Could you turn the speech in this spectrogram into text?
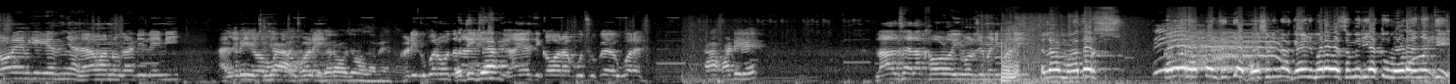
કોણ એમ કે કે ત્યાં જવાનું ગાડી લઈને? હાલે જોડી પડે ઘરવા જાઓ તમે ઘડી ઉપર હોત વધી ગયા? અહીંયાથી કવર આપું છું કે ઉપર હા ફાટી રે લાલ સાયલા ખવડો ઈ વર્ષે મેડી મારી. એલા મધર્સ કવર આપવાની ભોસડી ના ગેણ મરાવે સમીરિયા તું લોડા નથી.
